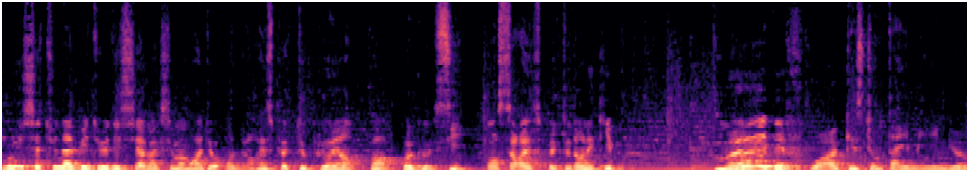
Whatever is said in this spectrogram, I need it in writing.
Oui, c'est une habitude ici à Maximum Radio, on ne respecte plus rien. Enfin, quoique si, on se respecte dans l'équipe. Mais des fois, question timing, euh,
